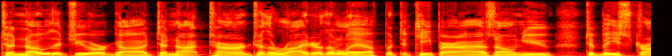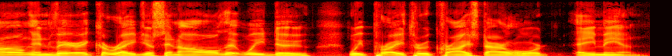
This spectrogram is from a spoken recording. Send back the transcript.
to know that you are God, to not turn to the right or the left, but to keep our eyes on you, to be strong and very courageous in all that we do. We pray through Christ our Lord. Amen.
